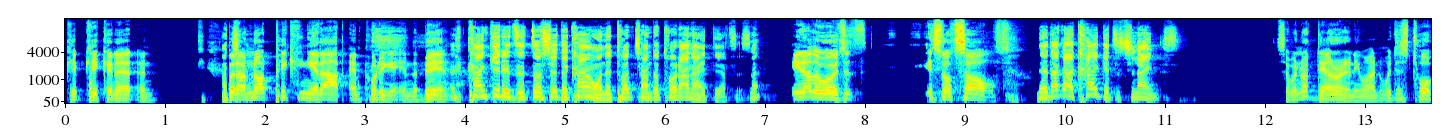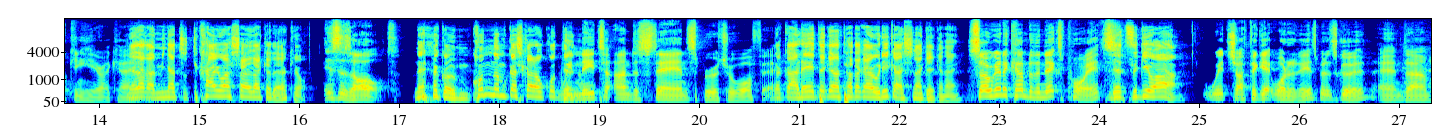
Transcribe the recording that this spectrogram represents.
keep kicking it and but I'm not picking it up and putting it in the bin. 関係でずっとしてて缶をね、とちゃんと取らないってやつですね。 In other words, it's it's not solved. ね、だから解決しないんです。 So we're not down on anyone. We're just talking here, ね、だ okay? からみんなちょっと会話したいだけだよ、今日。 This is old. ね、これこんな昔から起こって We るの。 need to understand spiritual だ warfare. から霊的な戦いを理解しなきゃいけない。 So we're going to come to the next point, で、次は、 which I forget what it is, but it's good. And um,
